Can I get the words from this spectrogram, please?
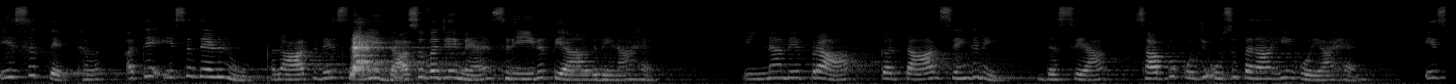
ਇਸ ਤਿੱਥ ਅਤੇ ਇਸ ਦਿਨ ਨੂੰ ਰਾਤ ਦੇ ਸਹੀ 10 ਵਜੇ ਮੈਂ ਸਰੀਰ ਤਿਆਗ ਦੇਣਾ ਹੈ। ਇਹਨਾਂ ਦੇ ਭਰਾ ਕਰਤਾਰ ਸਿੰਘ ਨੇ ਦੱਸਿਆ, ਸਭ ਕੁਝ ਉਸ ਤਰ੍ਹਾਂ ਹੀ ਹੋਇਆ ਹੈ। ਇਸ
